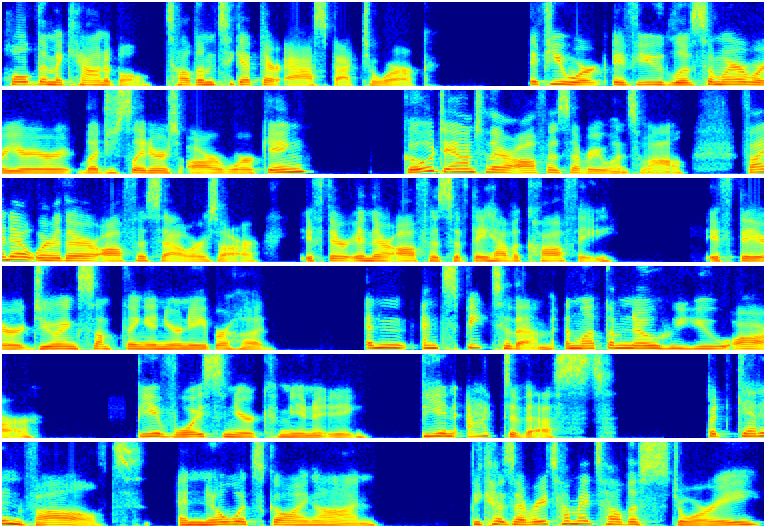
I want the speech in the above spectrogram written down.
hold them accountable. Tell them to get their ass back to work. If you work, if you live somewhere where your legislators are working, go down to their office every once in a while. Find out where their office hours are. If they're in their office, if they have a coffee, if they're doing something in your neighborhood, and and speak to them and let them know who you are. Be a voice in your community. Be an activist, but get involved and know what's going on. Because every time I tell the story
